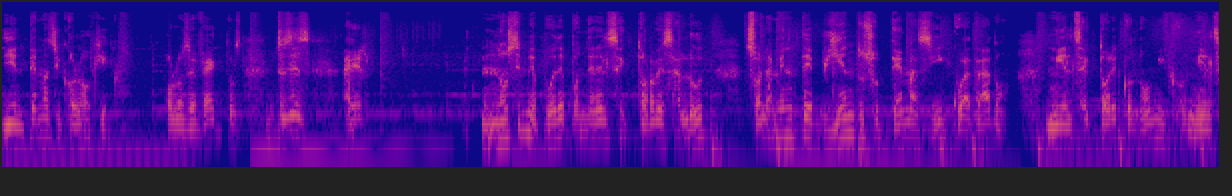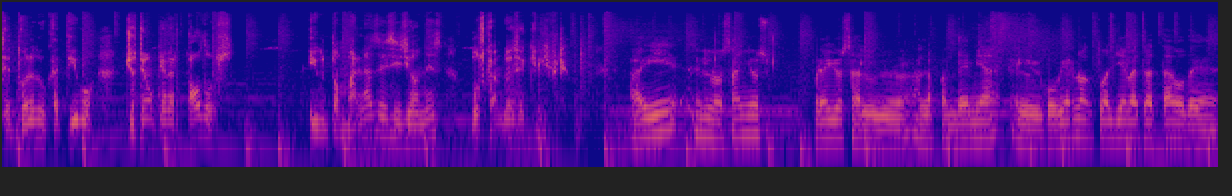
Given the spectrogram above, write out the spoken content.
y en tema psicológico o los efectos. Entonces, a ver, no se me puede poner el sector de salud solamente viendo su tema así cuadrado, ni el sector económico, ni el sector educativo. Yo tengo que ver todos y tomar las decisiones buscando ese equilibrio. Ahí en los años previos a la pandemia, el gobierno actual ya había tratado de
